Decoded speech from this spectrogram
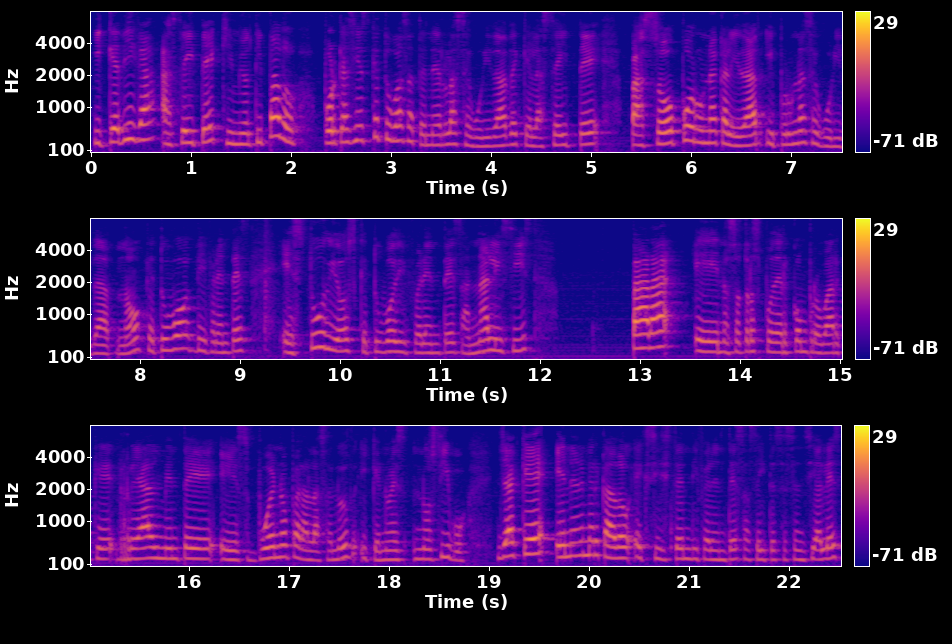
y que diga aceite quimiotipado, porque así es que tú vas a tener la seguridad de que el aceite pasó por una calidad y por una seguridad, ¿no? Que tuvo diferentes estudios, que tuvo diferentes análisis para eh, nosotros poder comprobar que realmente es bueno para la salud y que no es nocivo, ya que en el mercado existen diferentes aceites esenciales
